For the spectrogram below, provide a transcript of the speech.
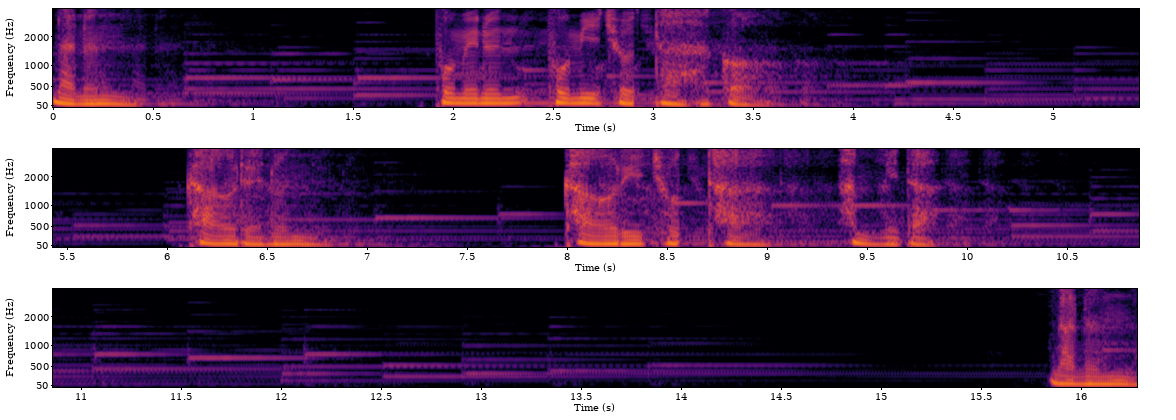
나는 봄에는 봄이 좋다 하고 가을에는 가을이 좋다 합니다. 나는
